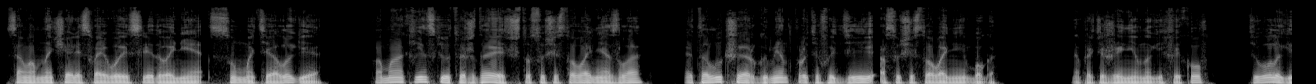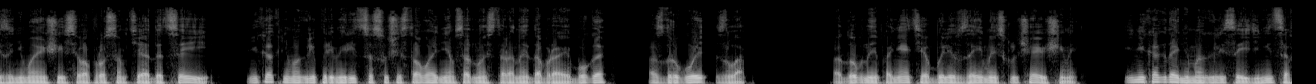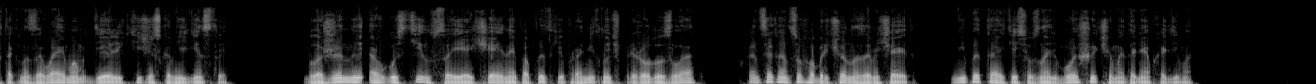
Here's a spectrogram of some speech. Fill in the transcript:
В самом начале своего исследования «Сумма теология» Фома Аквинский утверждает, что существование зла – это лучший аргумент против идеи о существовании Бога. На протяжении многих веков теологи, занимающиеся вопросом теодицеи, никак не могли примириться с существованием с одной стороны добра и Бога, а с другой – зла. Подобные понятия были взаимоисключающими и никогда не могли соединиться в так называемом диалектическом единстве. Блаженный Августин в своей отчаянной попытке проникнуть в природу зла в конце концов обреченно замечает «Не пытайтесь узнать больше, чем это необходимо».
